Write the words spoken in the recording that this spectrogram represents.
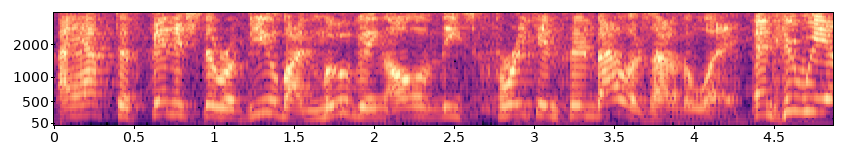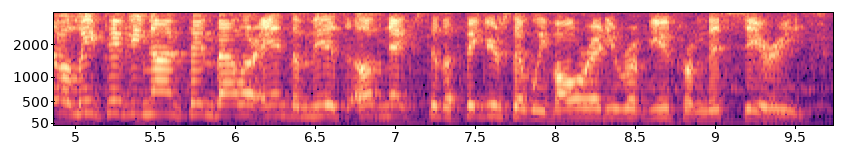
I have to finish the review by moving all of these freaking Finn Balor's out of the way. And here we have Elite 59 Finn Balor and The Miz up next to the figures that we've already reviewed from this series.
